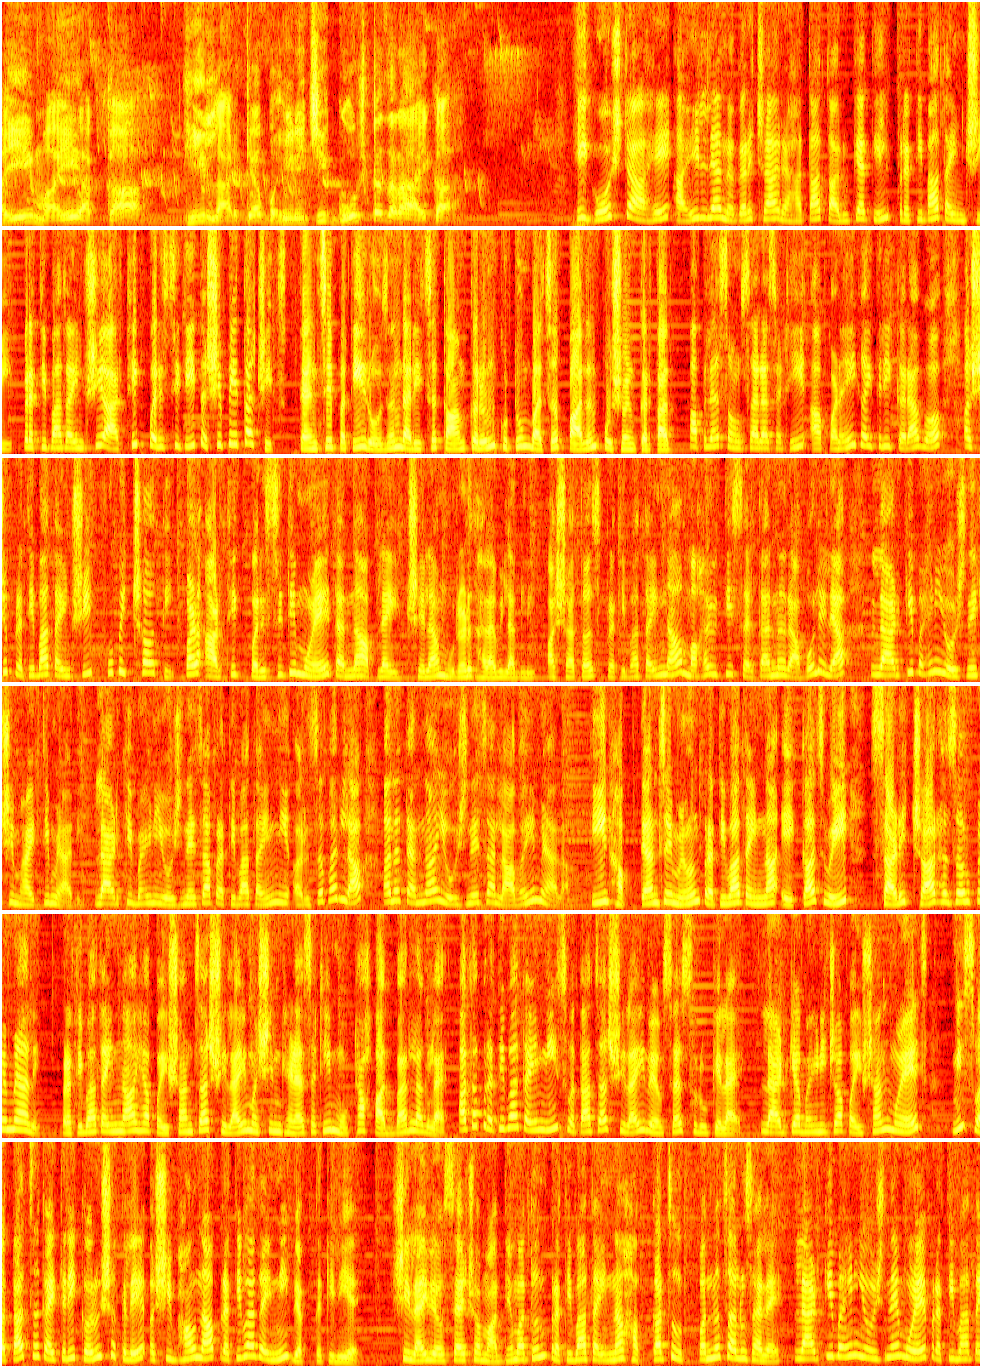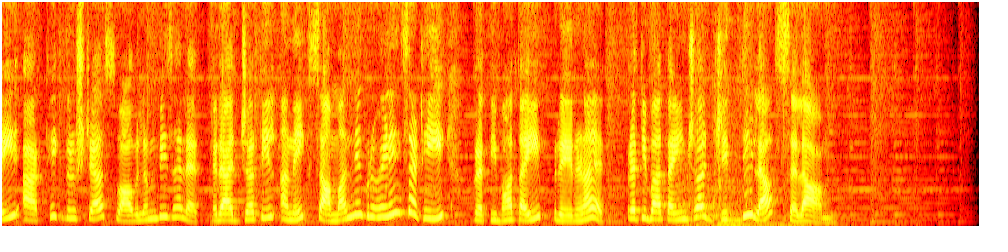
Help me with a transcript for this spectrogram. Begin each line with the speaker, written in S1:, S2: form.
S1: आई माई अक्का ही लाडक्या बहिणीची गोष्ट जरा ऐका.
S2: ही गोष्ट आहे अहिल्यानगरच्या राहता तालुक्यातील प्रतिभाताईंची. प्रतिभाताईंची आर्थिक परिस्थिती तशी पेताचीच त्यांचे पती रोजंदारीचं काम करून कुटुंबाचं पालन पोषण करतात. आपल्या संसारासाठी आपणही काहीतरी करावं अशी प्रतिभाताईंची खूप इच्छा होती. पण आर्थिक परिस्थितीमुळे त्यांना आपल्या इच्छेला मुरड घालावी लागली. अशातच प्रतिभाताईंना महायुती सरकारनं राबवलेल्या लाडकी बहीण योजनेची माहिती मिळाली. लाडकी बहीण योजनेचा प्रतिभाताईंनी अर्ज भरला आणि त्यांना योजनेचा लाभही मिळाला. तीन हप्त्यांचे मिळून प्रतिभाताईंना एकाच वेळी साडेचार हजार रुपये मिळाले. प्रतिभाताईंना ह्या पैशांचा शिलाई मशीन घेण्यासाठी मोठा हातभार लागलाय. आता प्रतिभाताईंनी स्वतःचा शिलाई व्यवसाय सुरू केलाय. लाडक्या बहिणीच्या पैशांमुळेच मी स्वतःच काहीतरी करू शकले अशी भावना प्रतिभाताईंनी व्यक्त केली आहे. शिलाई व्यवसायाच्या माध्यमातून प्रतिभाताईंना हक्काचं उत्पन्न चालू झालंय. लाडकी बहीण योजनेमुळे प्रतिभाताई आर्थिकदृष्ट्या स्वावलंबी झाल्यात. राज्यातील अनेक सामान्य गृहिणींसाठी प्रतिभाताई प्रेरणा आहेत. प्रतिभाताईंच्या जिद्दीला सलाम.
